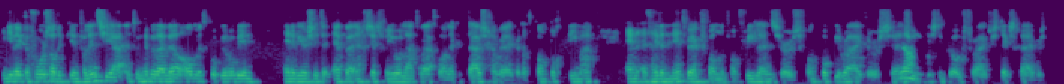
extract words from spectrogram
In die week daarvoor zat ik in Valencia en toen hebben wij wel al met Copy Robin heen en weer zitten appen en gezegd van joh, laten wij gewoon lekker thuis gaan werken. Dat kan toch prima. En het hele netwerk van, van freelancers, van copywriters, eh, Ja. journalisten, ghostwriters, tekstschrijvers,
